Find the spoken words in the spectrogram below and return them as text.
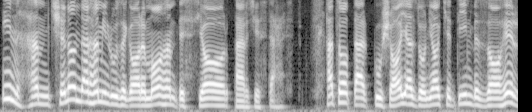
این همچنان در همین روزگار ما هم بسیار برجسته است. حتی در گوشه از دنیا که دین به ظاهر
